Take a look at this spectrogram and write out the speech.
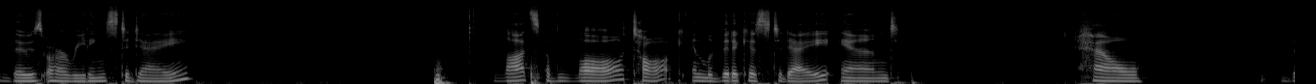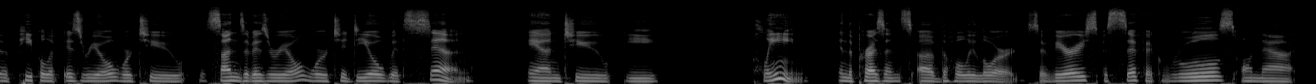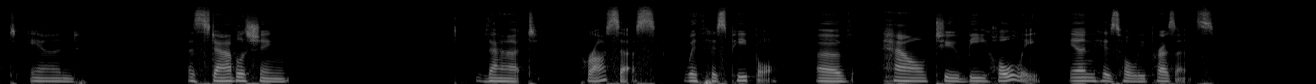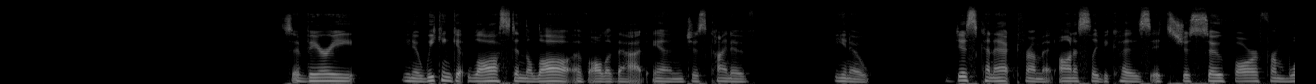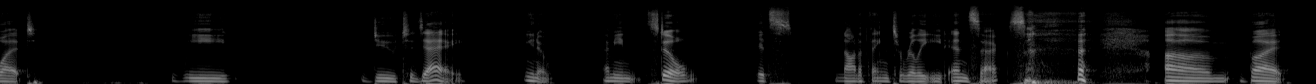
And those are our readings today. Lots of law talk in Leviticus today and how the people of Israel were to, the sons of Israel were to deal with sin and to be clean in the presence of the Holy Lord. So, very specific rules on that and establishing that process with his people of how to be holy in his holy presence. It's a very you know, we can get lost in the law of all of that and just kind of, you know, disconnect from it, honestly, because it's just so far from what we do today. You know, I mean, still, it's not a thing to really eat insects. um, but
